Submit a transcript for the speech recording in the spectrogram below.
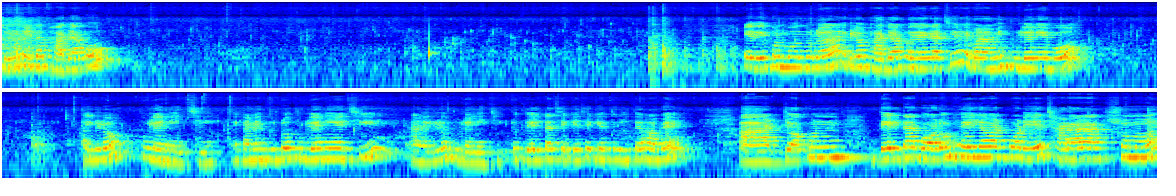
চলুন এটা ভাজা হোক। এই দেখুন বন্ধুরা, এগুলো ভাজা হয়ে গেছে, এবার আমি তুলে নেব। এগুলো তুলে নিচ্ছি। এখানে দুটো তুলে নিয়েছি আর এগুলো তুলে নিচ্ছি। একটু তেলটা ছেঁকে ছেঁকে তুলতে হবে। আর যখন তেলটা গরম হয়ে যাওয়ার পরে ছাড়ার সময়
